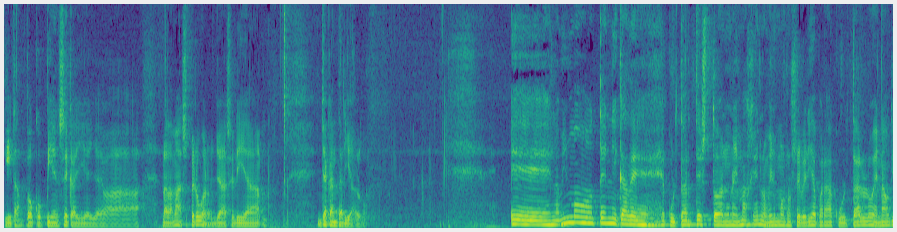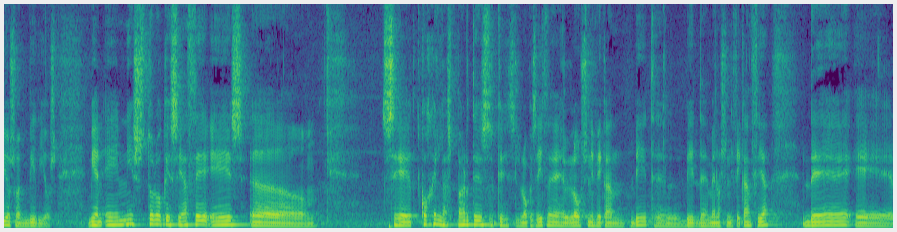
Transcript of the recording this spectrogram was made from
y tampoco piense que ahí haya nada más. Pero bueno, ya sería, ya cantaría algo. Eh, la misma técnica de ocultar texto en una imagen, lo mismo nos serviría para ocultarlo en audios o en vídeos. Bien, en esto lo que se hace es... Eh, se cogen las partes, que es lo que se dice el low significant bit, el bit de menos significancia, de, eh,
